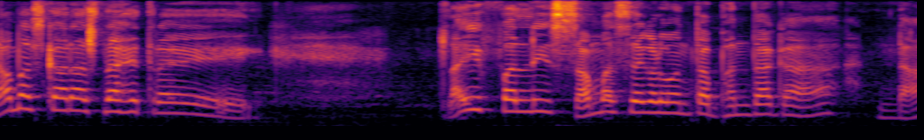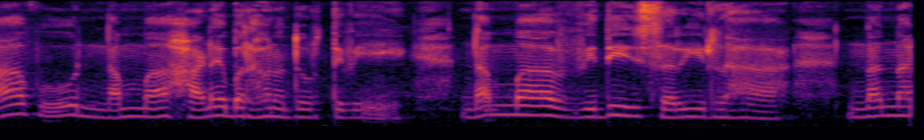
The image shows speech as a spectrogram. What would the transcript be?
ನಮಸ್ಕಾರ ಸ್ನೇಹಿತರೆ. ಲೈಫಲ್ಲಿ ಸಮಸ್ಯೆಗಳು ಅಂತ ಬಂದಾಗ ನಾವು ನಮ್ಮ ಹಣೆ ಬರಹವನ್ನು ದೂರ್ತೀವಿ. ನಮ್ಮ ವಿಧಿ ಸರಿ ಇಲ್ಲ. ನನ್ನ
